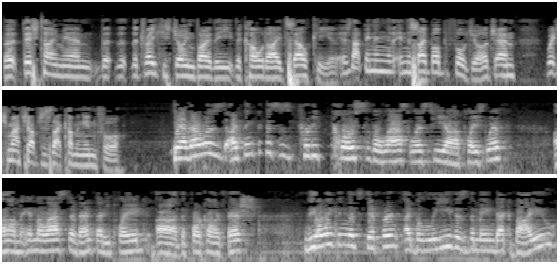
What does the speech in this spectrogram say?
but this time um, the, the the Drake is joined by the, the cold-eyed Selkie. Has that been in the in the sideboard before, George? And which matchups is that coming in for? Yeah, that was. I think this is pretty close to the last list he uh, placed with um, in the last event that he played, uh, the four color fish. The only thing that's different, I believe, is the main deck Bayou.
